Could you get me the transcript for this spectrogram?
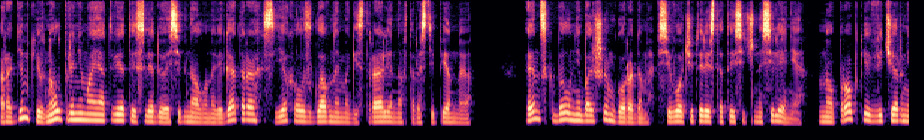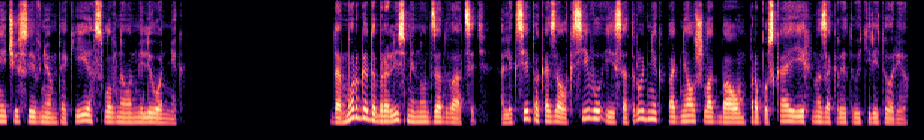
Радим кивнул, принимая ответ, и, следуя сигналу навигатора, съехал с главной магистрали на второстепенную, Энск был небольшим городом, всего 400 тысяч населения, но пробки в вечерние часы в нем такие, словно он миллионник. До морга добрались минут за 20. Алексей показал ксиву, и сотрудник поднял шлагбаум, пропуская их на закрытую территорию.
